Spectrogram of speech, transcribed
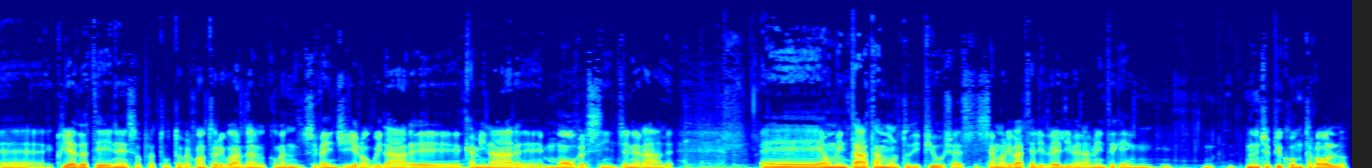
eh, qui ad Atene, soprattutto per quanto riguarda come si va in giro, guidare, camminare, muoversi in generale, è aumentata molto di più, cioè siamo arrivati a livelli veramente che non c'è più controllo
